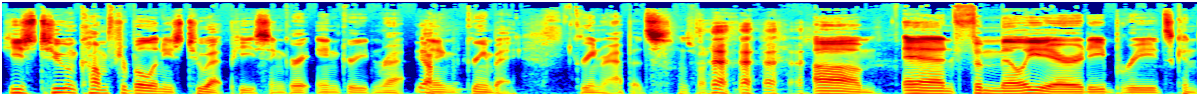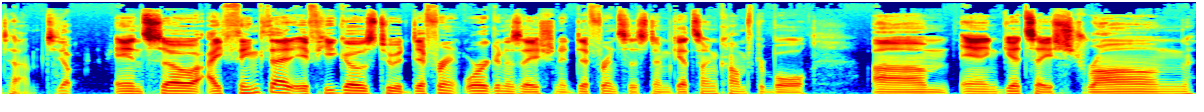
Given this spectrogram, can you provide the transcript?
he's too uncomfortable and he's too at peace in Gre- in Green Ra- Yeah. in Green Bay, Green Rapids. That's what. um, and familiarity breeds contempt. Yep. And so I think that if he goes to a different organization, a different system, gets uncomfortable, um, and gets a strong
